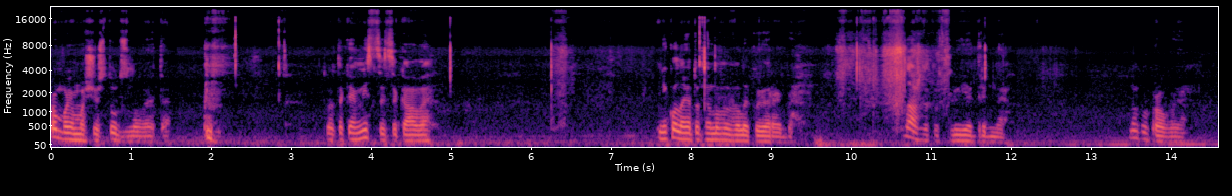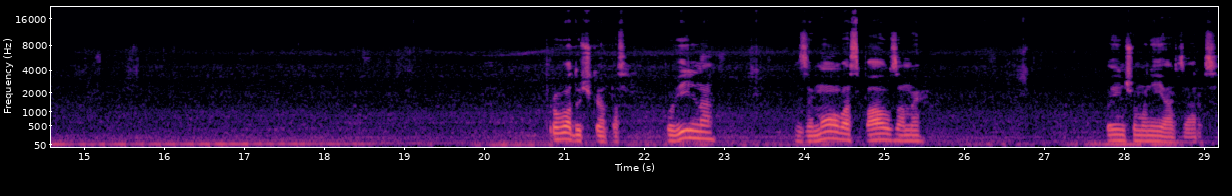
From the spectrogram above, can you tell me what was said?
Пробуємо щось тут зловити. Тут таке місце цікаве. Ніколи я тут не ловив великої риби. Завжди тут клює дрібне. Ну, попробую. Проводочка повільна, зимова, з паузами. По-іншому ніяк зараз.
